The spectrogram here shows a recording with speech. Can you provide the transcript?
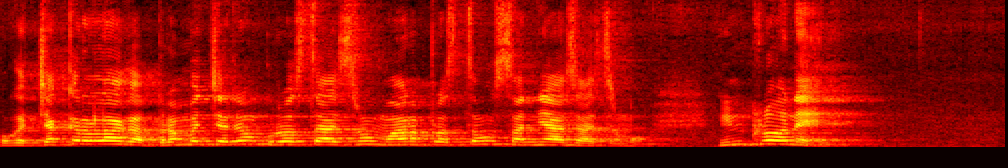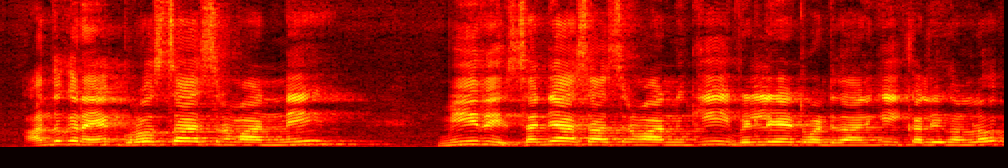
ఒక చక్రలాగా బ్రహ్మచర్యం గృహస్థాశ్రమం వానప్రస్థం సన్యాసాశ్రమం ఇంట్లోనే. అందుకనే గృహస్థాశ్రమాన్ని మీరి సన్యాసాశ్రమానికి వెళ్ళేటువంటి దానికి ఈ కలియుగంలో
